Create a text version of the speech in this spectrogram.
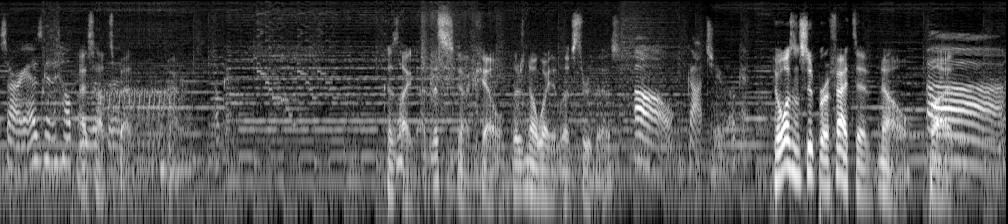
Sorry, I was gonna help you. that's how it's been. Okay. Because like this is gonna kill. There's no way it lives through this. Oh, got you. Okay. If it wasn't super effective, no. But Ah.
